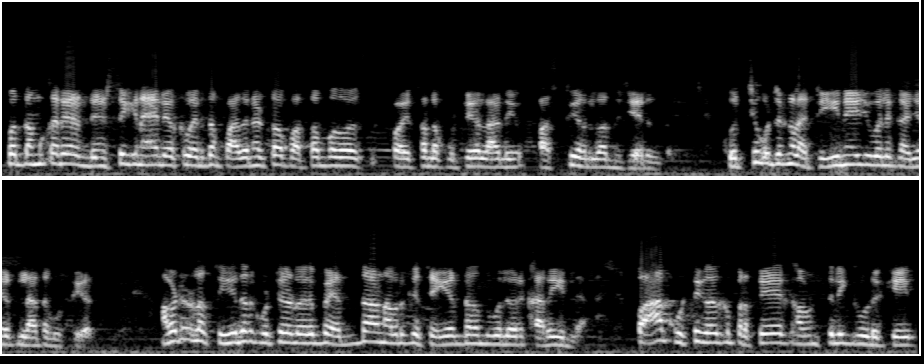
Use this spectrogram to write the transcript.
ഇപ്പൊ നമുക്കറിയാം നഴ്സിംഗിനായാലും ഒക്കെ വരുന്ന പതിനെട്ടോ പത്തൊമ്പതോ വയസ്സ് വയസ്സുള്ള കുട്ടികളാണ് ഈ ഫസ്റ്റ് ഇയറിൽ വന്ന് ചേരുന്നത്. കൊച്ചു കുട്ടികളെ ടീനേജ് പോലും കഴിഞ്ഞിട്ടില്ലാത്ത കുട്ടികൾ. അവിടെയുള്ള സീനിയർ കുട്ടികൾ വരുമ്പോൾ എന്താണ് അവർക്ക് ചെയ്യേണ്ടതെന്ന് പോലും അവർക്ക് അറിയില്ല. അപ്പൊ ആ കുട്ടികൾക്ക് പ്രത്യേക കൗൺസിലിംഗ് കൊടുക്കുകയും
